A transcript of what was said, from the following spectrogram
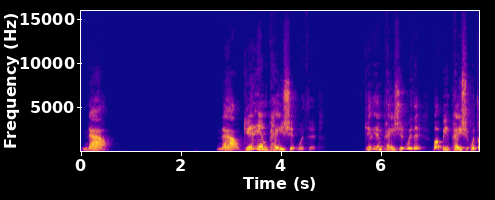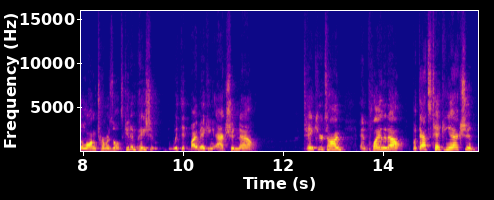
Now. Now, get impatient with it. Get impatient with it, but be patient with the long term results. Get impatient with it by making action now. Take your time and plan it out, but that's taking action.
